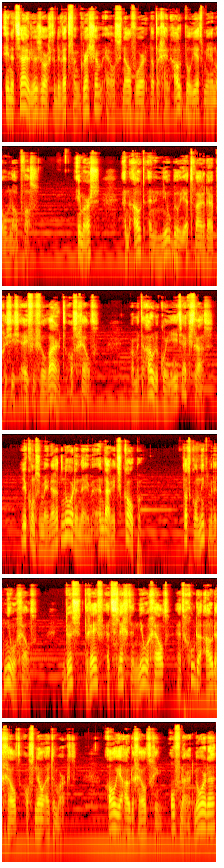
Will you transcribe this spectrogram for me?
In het zuiden zorgde de wet van Gresham er al snel voor dat er geen oud biljet meer in omloop was. Immers, een oud en een nieuw biljet waren daar precies evenveel waard als geld. Maar met de oude kon je iets extra's. Je kon ze mee naar het noorden nemen en daar iets kopen. Dat kon niet met het nieuwe geld. Dus dreef het slechte nieuwe geld het goede oude geld al snel uit de markt. Al je oude geld ging of naar het noorden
